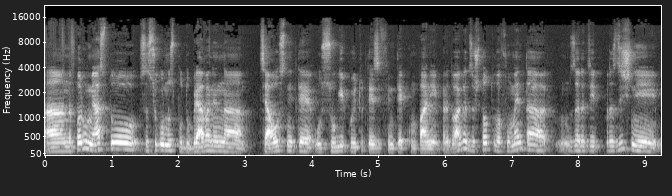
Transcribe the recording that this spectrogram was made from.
На първо място, със сигурност подобряване на цялостните услуги, които тези финтек компании предлагат, защото в момента заради различни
